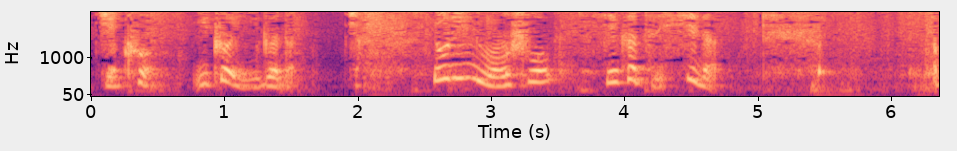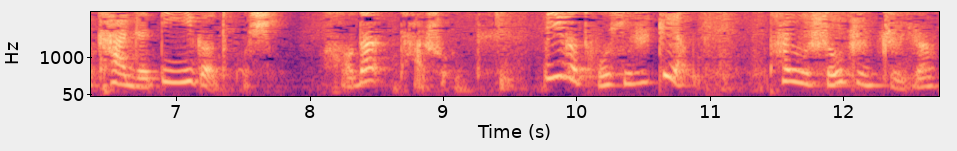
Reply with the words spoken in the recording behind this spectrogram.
杰克一个一个的讲。幽灵女王说：“杰克仔细的看着第一个图形。”好的，他说，第一个图形是这样的。他用手指指着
